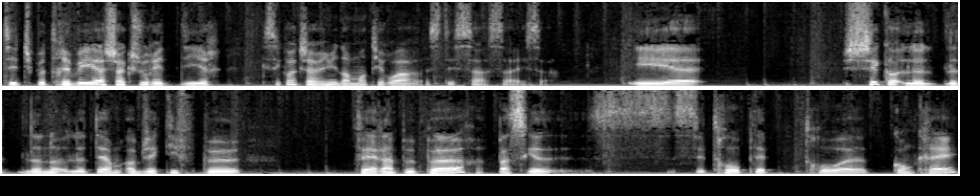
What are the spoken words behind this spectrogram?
tu peux te réveiller à chaque jour et te dire, c'est quoi que j'avais mis dans mon tiroir? C'était ça, ça et ça. Et, euh, je sais que le, le, le, le terme objectif peut faire un peu peur parce que c'est trop, peut-être trop euh, concret,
